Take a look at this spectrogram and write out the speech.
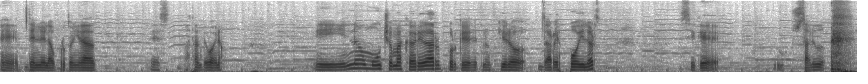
eh, denle la oportunidad. Es bastante bueno. Y no mucho más que agregar porque no quiero dar spoilers. Así que un saludo.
